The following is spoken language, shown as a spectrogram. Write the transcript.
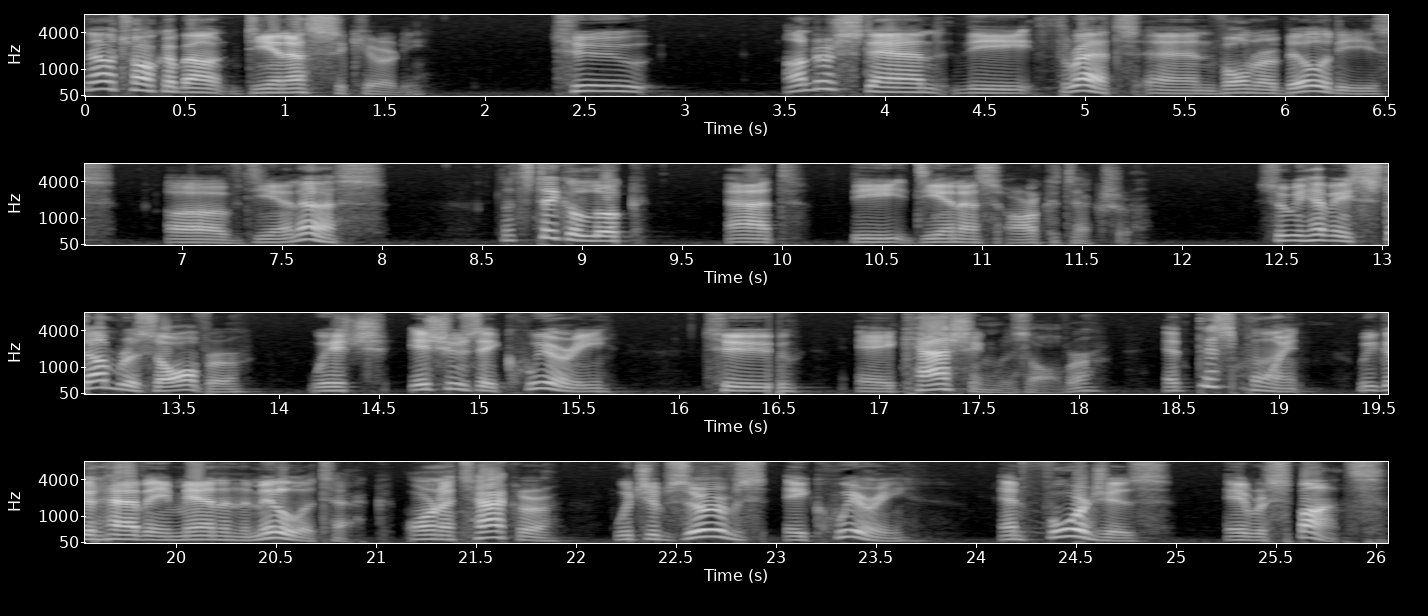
now talk about DNS security. To understand the threats and vulnerabilities of DNS, let's take a look at the DNS architecture. So we have a stub resolver which issues a query to a caching resolver. At this point, we could have a man in the middle attack, or an attacker which observes a query and forges a response.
